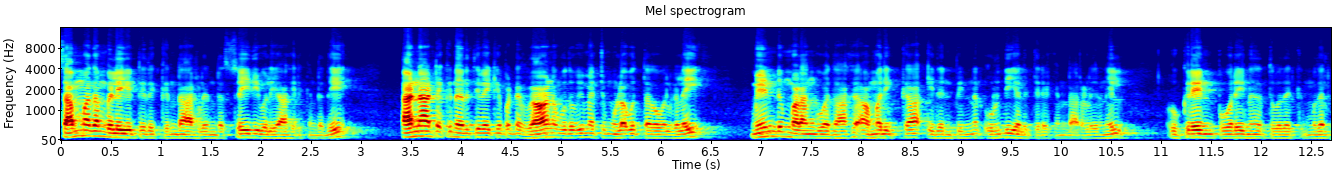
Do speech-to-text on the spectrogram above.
சம்மதம் வெளியிட்டிருக்கின்றார்கள் என்ற செய்தி வெளியாக இருக்கின்றது. அந்நாட்டுக்கு நிறுத்தி வைக்கப்பட்ட இராணுவ உதவி மற்றும் உளவு தகவல்களை மீண்டும் வழங்குவதாக அமெரிக்கா இதன் பின்னர் உறுதியளித்திருக்கின்றார்கள். எனில் உக்ரைன் போரை நிறுத்துவதற்கு முதல்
